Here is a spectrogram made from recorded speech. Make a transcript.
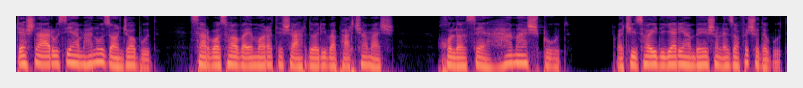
جشن عروسی هم هنوز آنجا بود. سربازها و امارت شهرداری و پرچمش. خلاصه همش بود. و چیزهای دیگری هم بهشان اضافه شده بود.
